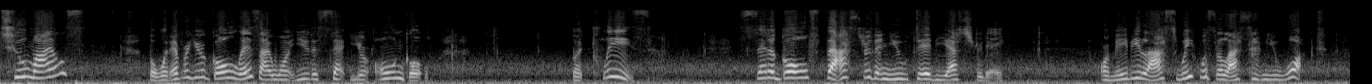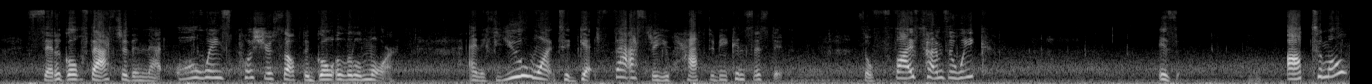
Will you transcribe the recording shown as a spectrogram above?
two miles. But whatever your goal is, I want you to set your own goal. But please, set a goal faster than you did yesterday. Or maybe last week was the last time you walked. Set a goal faster than that. Always push yourself to go a little more. And if you want to get faster, you have to be consistent. So five times a week is optimal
